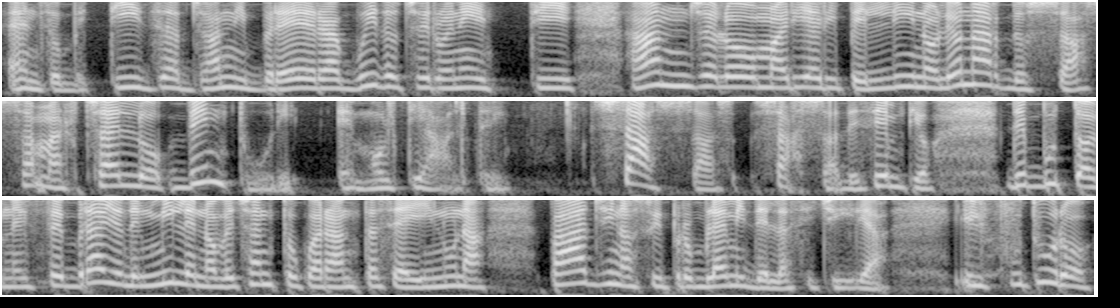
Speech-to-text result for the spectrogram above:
Enzo Bettizza, Gianni Brera, Guido Ceronetti, Angelo Maria Ripellino, Leonardo Sciascia, Marcello Venturi e molti altri. Sasha, Sasha, ad esempio, debuttò nel febbraio del 1946 in una pagina sui problemi della Sicilia. Il futuro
